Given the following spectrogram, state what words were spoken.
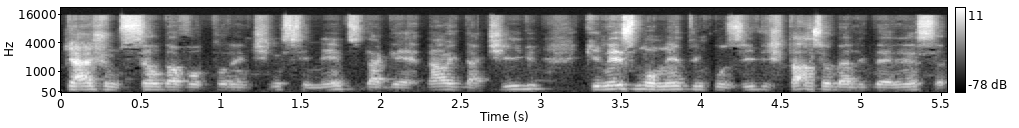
que é a junção da Votorantim Cimentos, da Gerdau e da Tigre, que nesse momento, inclusive, está sob a liderança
